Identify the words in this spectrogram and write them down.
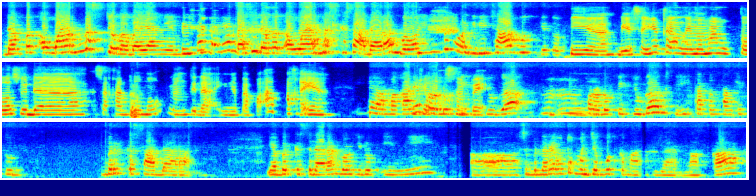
Dapat awareness coba bayangin. Kita pengen nggak sih dapat awareness kesadaran bahwa ini tuh lagi dicabut gitu. Iya, biasanya kan memang kalau sudah sakaratul mau memang tidak ingat apa-apa kayak. Iya, makanya Mungkin produktif sampai... juga, mm -mm, produktif juga harus diikat tentang itu berkesadaran. Ya berkesadaran bahwa hidup ini uh, sebenarnya untuk menjemput kematian. Maka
